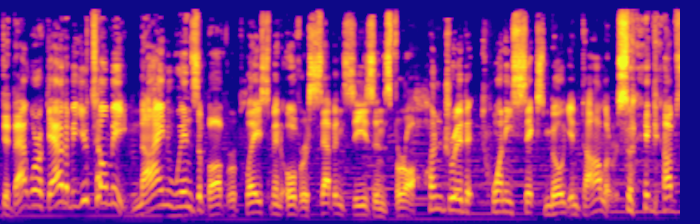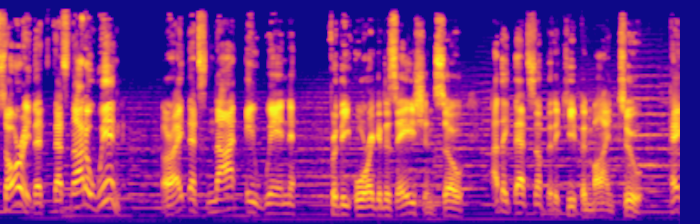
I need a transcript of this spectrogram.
did that work out? I mean, you tell me. Nine wins above replacement over seven seasons for $126 million. I'm sorry, that, that's not a win. All right, that's not a win for the organization. So I think that's something to keep in mind too. Hey,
